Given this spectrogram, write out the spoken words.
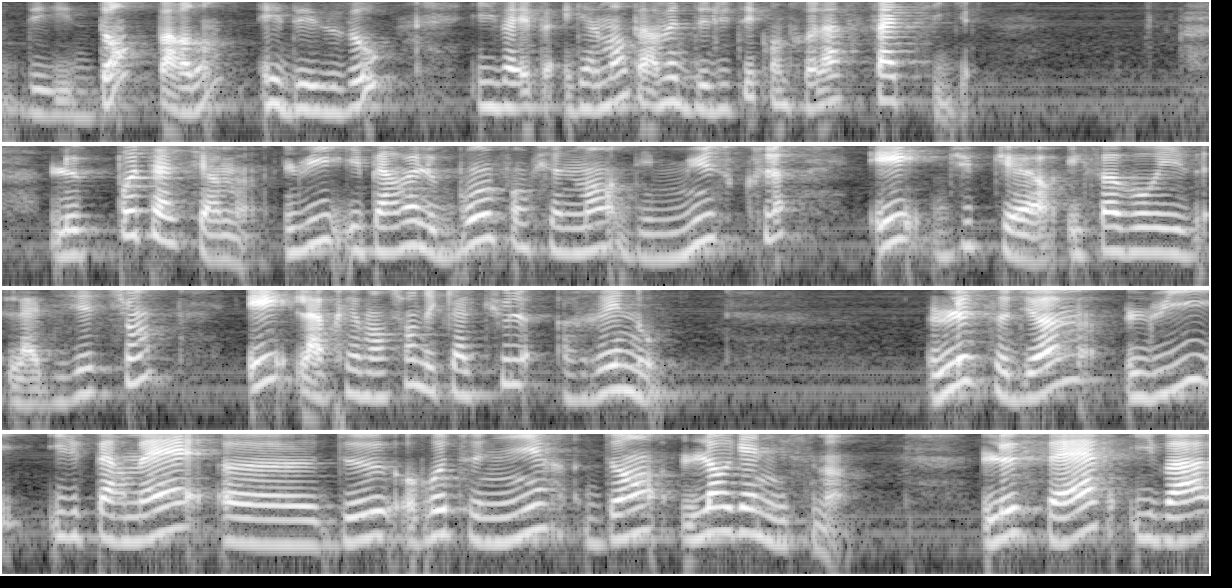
des dents et des os. Il va également permettre de lutter contre la fatigue. Le potassium, lui, il permet le bon fonctionnement des muscles et du cœur. Il favorise la digestion et la prévention des calculs rénaux. Le sodium, lui, il permet euh, de retenir dans l'organisme. Le fer, il va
